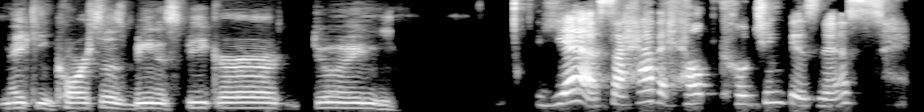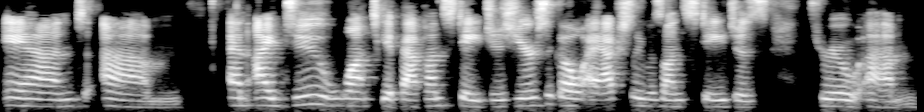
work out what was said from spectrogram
making courses, being a speaker, doing yes, I have a health coaching business and um, and I do want to get back on stages. Years ago, I actually was on stages through um,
